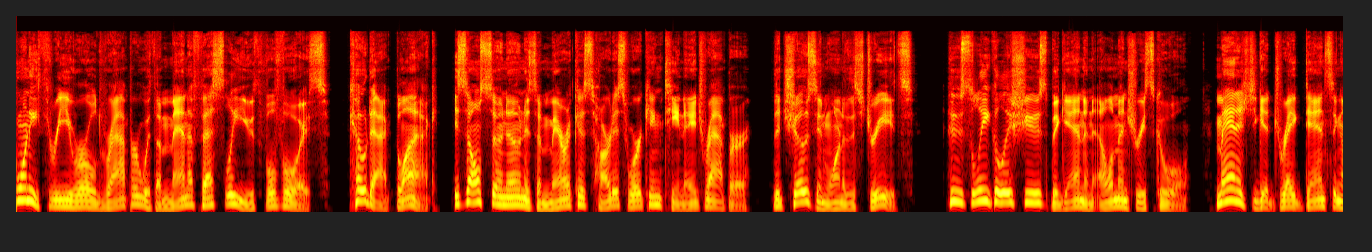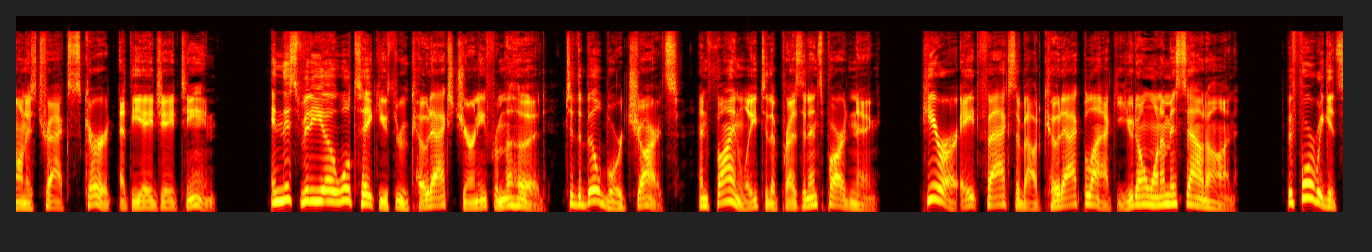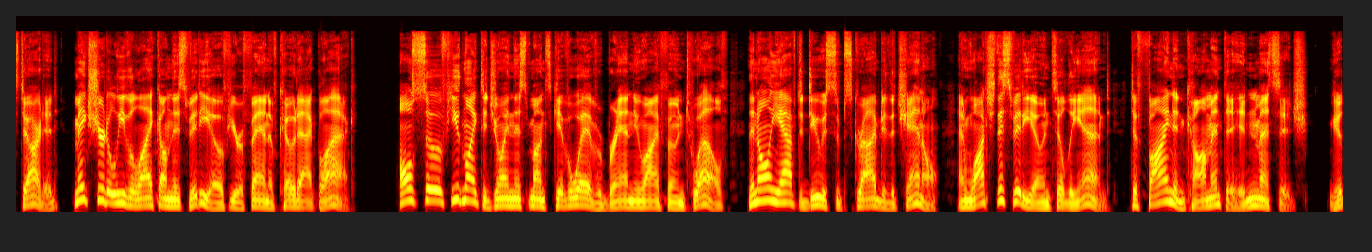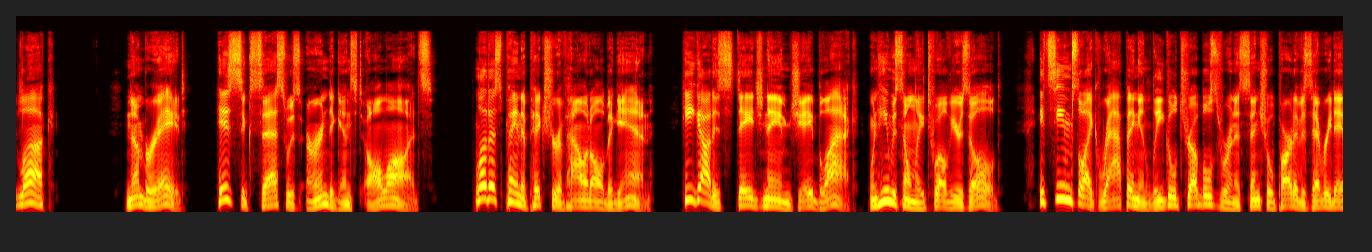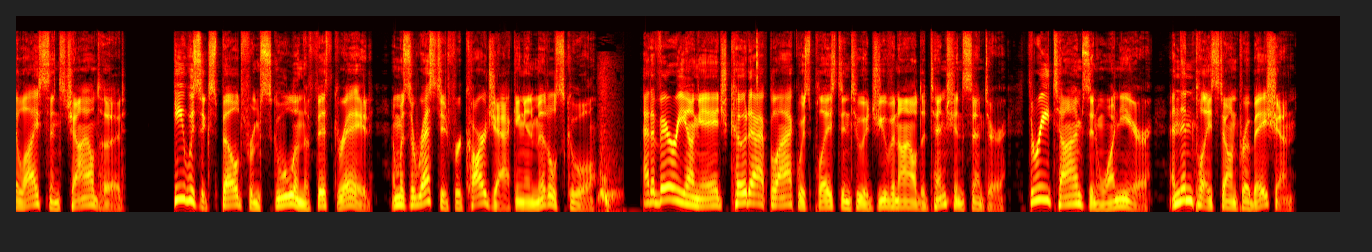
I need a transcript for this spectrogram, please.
23 year old rapper with a manifestly youthful voice, Kodak Black, is also known as America's hardest working teenage rapper, the chosen one of the streets, whose legal issues began in elementary school, managed to get Drake dancing on his track SKRT at the age 18. In this video, we'll take you through Kodak's journey from the hood to the Billboard charts, and finally to the president's pardoning. Here are 8 facts about Kodak Black you don't want to miss out on. Before we get started, make sure to leave a like on this video if you're a fan of Kodak Black. Also, if you'd like to join this month's giveaway of a brand new iPhone 12, then all you have to do is subscribe to the channel and watch this video until the end to find and comment the hidden message. Good luck! Number 8. His success was earned against all odds. Let us paint a picture of how it all began. He got his stage name J-Black when he was only 12 years old. It seems like rapping and legal troubles were an essential part of his everyday life since childhood. He was expelled from school in the fifth grade and was arrested for carjacking in middle school. At a very young age, Kodak Black was placed into a juvenile detention center three times in one year and then placed on probation.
